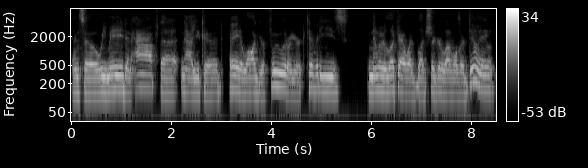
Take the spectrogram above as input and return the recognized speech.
And so we made an app that now you could, hey, log your food or your activities And then we would look at what blood sugar levels are doing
